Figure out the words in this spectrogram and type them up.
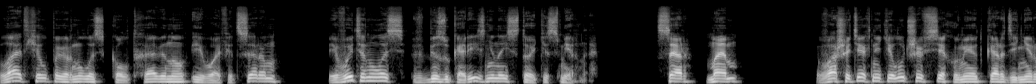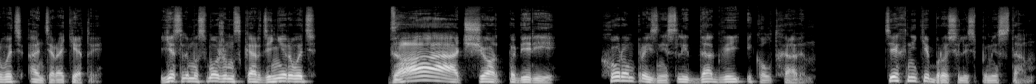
Лайтхилл повернулась к Колдхавену и его офицерам и вытянулась в безукоризненной стойке смирно. «Сэр, мэм, ваши техники лучше всех умеют координировать антиракеты. Если мы сможем скоординировать... Да, черт побери! Хором произнесли Дагвей и Колдхавен. Техники бросились по местам.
